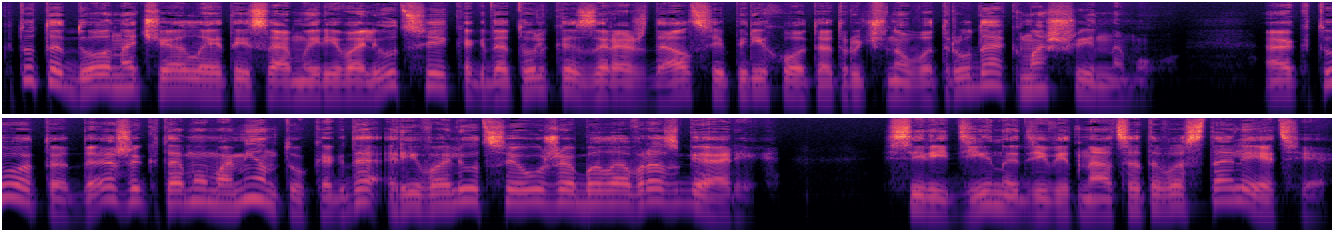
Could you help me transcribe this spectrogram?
Кто-то до начала этой самой революции, когда только зарождался переход от ручного труда к машинному. А кто-то даже к тому моменту, когда революция уже была в разгаре. Середина XIX столетия.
